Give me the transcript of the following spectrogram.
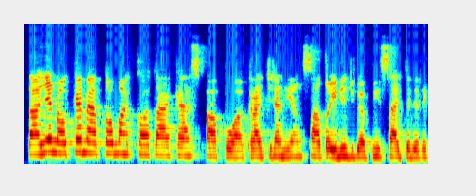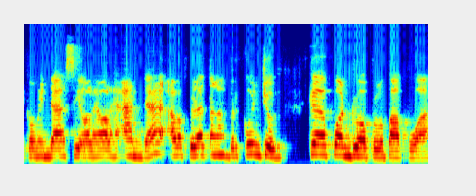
Tanya noken atau mahkota khas Papua, kerajinan yang satu ini juga bisa jadi rekomendasi oleh-oleh Anda apabila tengah berkunjung ke PON 20 Papua.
